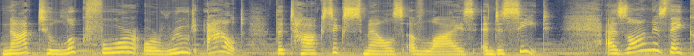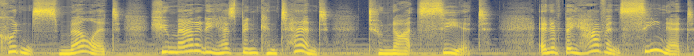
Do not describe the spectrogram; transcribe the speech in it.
not to look for or root out the toxic smells of lies and deceit. As long as they couldn't smell it, humanity has been content to not see it. And if they haven't seen it,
